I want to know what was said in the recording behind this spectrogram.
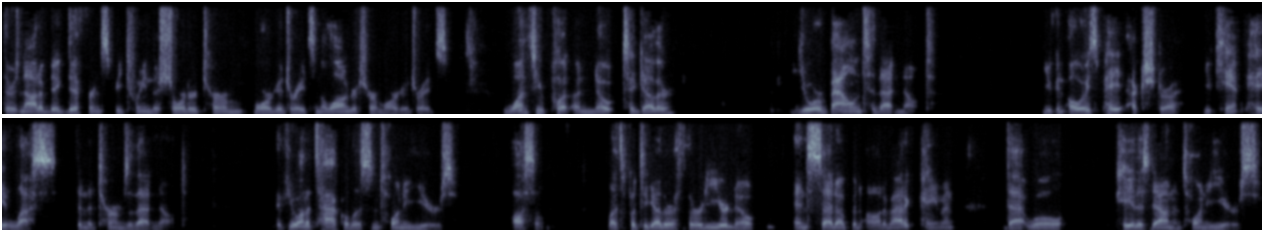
there's not a big difference between the shorter term mortgage rates and the longer term mortgage rates. Once you put a note together, you're bound to that note. You can always pay extra. You can't pay less than the terms of that note. If you want to tackle this in 20 years, awesome. Let's put together a 30 year note and set up an automatic payment that will pay this down in 20 years.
